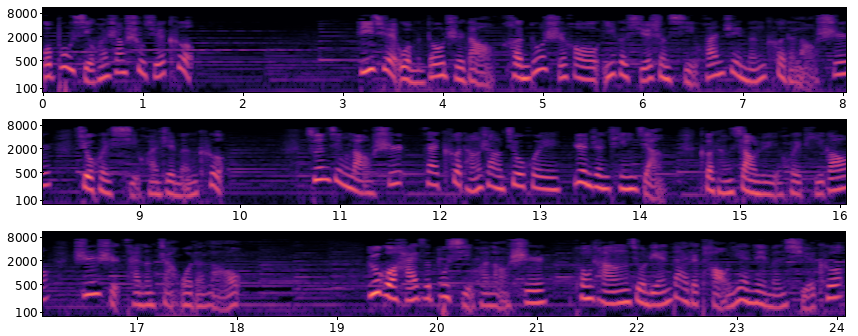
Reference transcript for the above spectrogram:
我不喜欢上数学课。”的确，我们都知道，很多时候，一个学生喜欢这门课的老师，就会喜欢这门课。尊敬老师，在课堂上就会认真听讲，课堂效率也会提高，知识才能掌握的牢。如果孩子不喜欢老师，通常就连带着讨厌那门学科。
